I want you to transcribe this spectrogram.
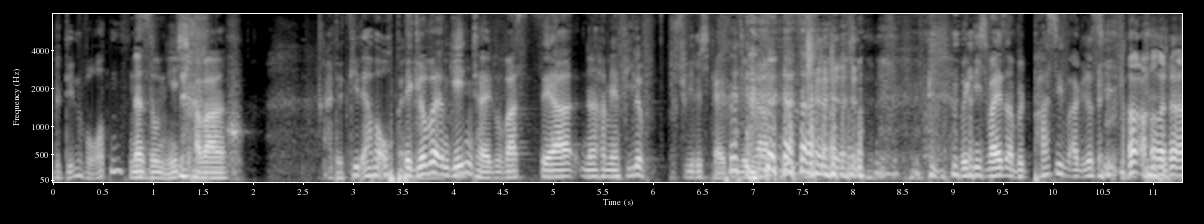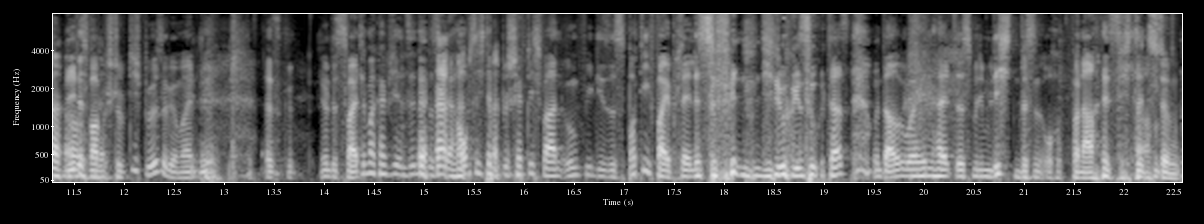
Mit den Worten? Na, so nicht, aber Ah, das geht aber auch besser. Ich glaube im Gegenteil, du warst sehr, ne, haben ja viele Schwierigkeiten mit. Wo ich nicht weiß, ob es passiv-aggressiv war oder. Nee, das war bestimmt nicht böse gemeint. Gut. Und das zweite Mal kann ich mich entsinnen, dass wir hauptsächlich damit beschäftigt waren, irgendwie diese Spotify-Playlist zu finden, die du gesucht hast und darüber hin halt das mit dem Licht ein bisschen auch vernachlässigt haben. Das stimmt.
